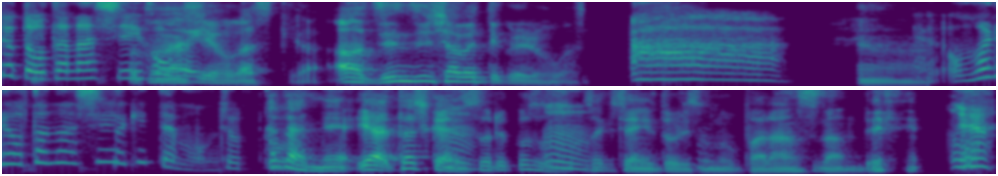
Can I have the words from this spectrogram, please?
ちょっとおとなしおとなしい方がいい。い方が好きが。あ、全然喋ってくれる方が好き。あうんあ、あんまりおとなしすぎてもちょっと。ただね、いや、確かうんにそれこそ、うんさきちゃん言う通り、そのバランスなんで。いや、い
